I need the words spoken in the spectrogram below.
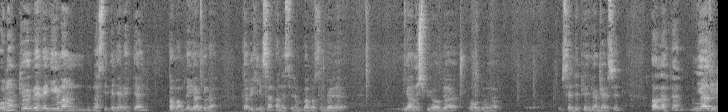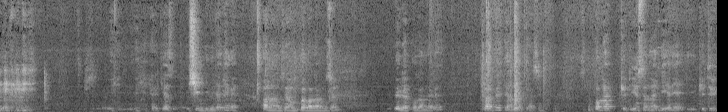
Ona tövbe ve iman nasip ederekten babam da yargıla. Tabii ki insan annesinin, babasının böyle yanlış bir yolda olduğunu sen de peygambersin. Allah'tan niyaz ediyor. Herkes şimdi bile değil mi? Anamızın, babalarımızın öyle olanları rahmetle anmak lazım. Onlar kötü insanlar diye yani kötü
